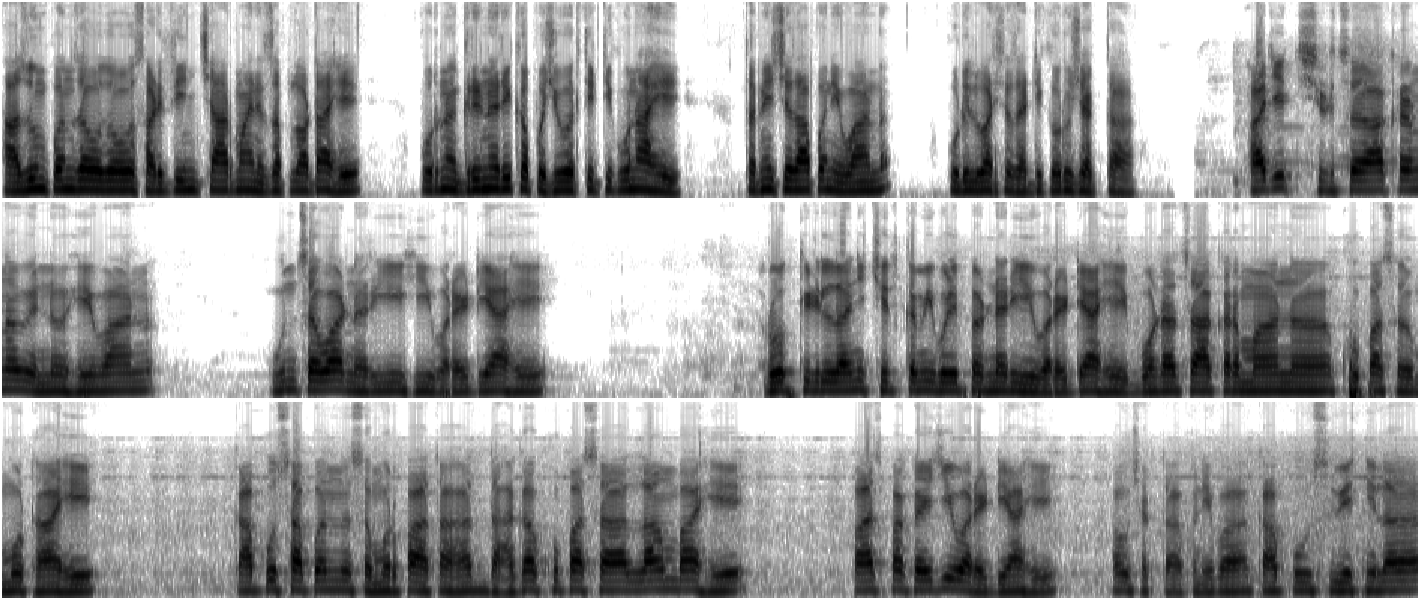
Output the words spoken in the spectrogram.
अजून पण जवळजवळ साडेतीन चार महिन्याचा प्लॉट आहे. पूर्ण ग्रीनरी कपाशीवरती टिकून आहे. तर निश्चित आपण हे वाण पुढील वर्षासाठी करू शकता. अजित शिडचं अकरा नव्याण्णव हे वाण उंच वाढणारी ही व्हरायटी आहे. रोग किडीला निश्चित कमी बळी पडणारी ही व्हरायटी आहे. बोंडाचं आकारमान खूप असं मोठं आहे. कापूस आपण समोर पाहत आहात. धागा खूप असा लांब आहे. पाच पाकळ्याची व्हरायटी आहे. पाहू शकता आपण हे पा कापूस वेचणीला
